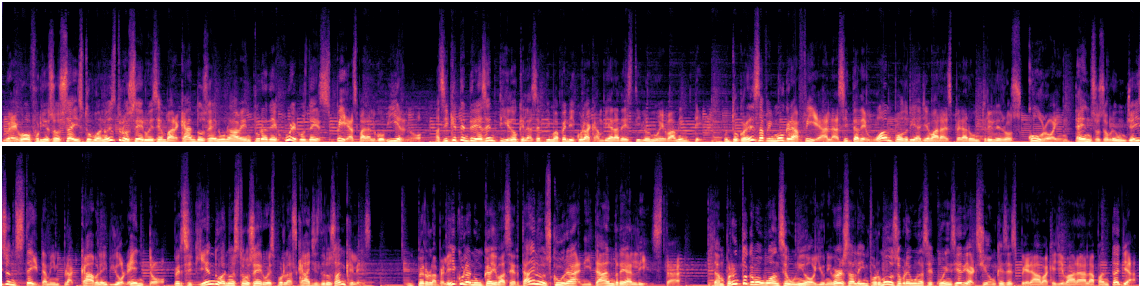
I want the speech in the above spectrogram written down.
Luego, Furioso 6 tuvo a nuestros héroes embarcándose en una aventura de juegos de espías para el gobierno, así que tendría sentido que la séptima película cambiara de estilo nuevamente. Junto con esa filmografía, la cita de One podría llevar a esperar un thriller oscuro e intenso sobre un Jason Statham implacable y violento, persiguiendo a nuestros héroes por las calles de Los Ángeles. Pero la película nunca iba a ser tan oscura ni tan realista. Tan pronto como One se unió, Universal le informó sobre una secuencia de acción que se esperaba que llevara a la pantalla.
